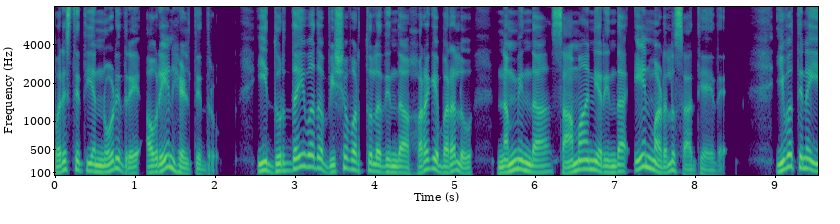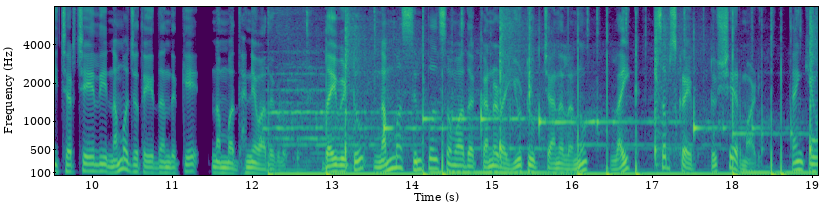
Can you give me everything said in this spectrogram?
ಪರಿಸ್ಥಿತಿಯನ್ನು ನೋಡಿದ್ರೆ ಅವ್ರೇನ್ ಹೇಳ್ತಿದ್ರು? ಈ ದುರ್ದೈವದ ವಿಷವರ್ತುಲದಿಂದ ಹೊರಗೆ ಬರಲು ನಮ್ಮಿಂದ, ಸಾಮಾನ್ಯರಿಂದ ಏನ್ಮಾಡಲು ಸಾಧ್ಯ ಇದೆ? ಇವತ್ತಿನ ಈ ಚರ್ಚೆಯಲ್ಲಿ ನಮ್ಮ ಜೊತೆ ಇದ್ದಂದಕ್ಕೆ ನಮ್ಮ ಧನ್ಯವಾದಗಳು. ದಯವಿಟ್ಟು ನಮ್ಮ simple Samvada Kannada YouTube channel ಅನ್ನು ಲೈಕ್ ಸಬ್ಸ್ಕ್ರೈಬ್ ಟು ಶೇರ್ ಮಾಡಿ. Thank you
